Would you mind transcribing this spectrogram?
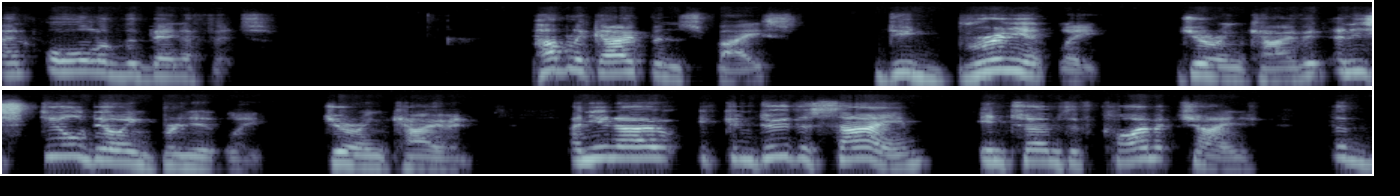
and all of the benefits. Public open space did brilliantly during COVID and is still doing brilliantly during COVID. And you know, it can do the same in terms of climate change. The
